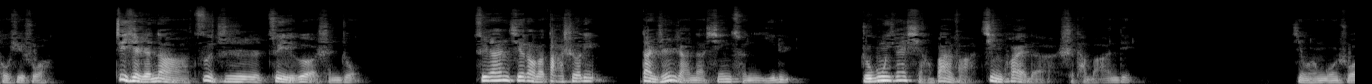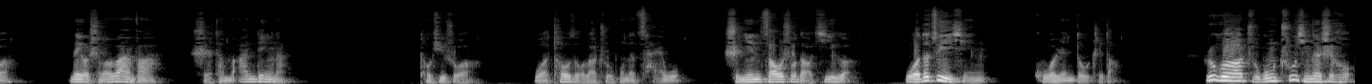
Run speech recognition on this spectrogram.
头绪说：“这些人呢，自知罪恶深重，虽然接到了大赦令，但仍然呢心存疑虑。主公应该想办法，尽快的使他们安定。”晋文公说：“那有什么办法使他们安定呢？”头绪说：“我偷走了主公的财物，使您遭受到饥饿，我的罪行，国人都知道。”如果主公出行的时候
